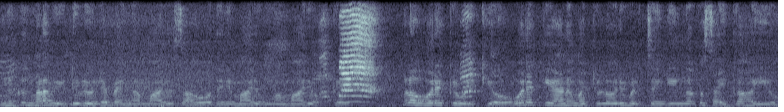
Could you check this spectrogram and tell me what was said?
നിങ്ങൾക്ക് നിങ്ങളെ വീട്ടിലുമില്ല. പെങ്ങന്മാരും സഹോദരിമാരും ഉമ്മമാരും ഒക്കെ നിങ്ങൾ ഓരൊക്കെ വിളിക്കുമോ ഓരൊക്കെയാണ് മറ്റുള്ളവർ വിളിച്ചെങ്കിൽ നിങ്ങൾക്ക് സഹിക്കാൻ കഴിയുമോ?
